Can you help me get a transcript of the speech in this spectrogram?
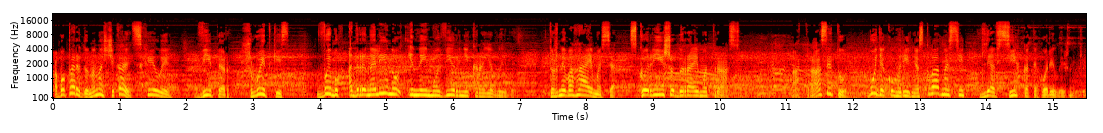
А попереду на нас чекають схили, вітер, швидкість, вибух адреналіну і неймовірні краєвиди. Тож не вагаємося, скоріше обираємо трасу. А траси тут будь-якого рівня складності для всіх категорій лижників.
